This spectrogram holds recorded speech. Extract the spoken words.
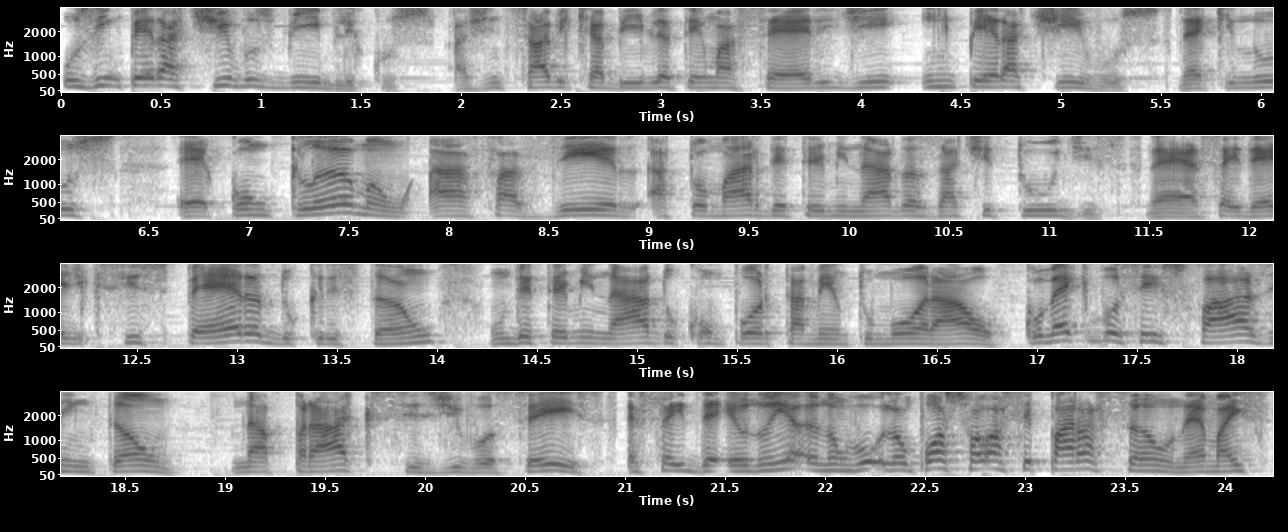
os imperativos bíblicos? A gente sabe que a Bíblia tem uma série de imperativos, né, que nos é, conclamam a fazer, a tomar determinadas atitudes. Né? Essa ideia de que se espera do cristão um determinado comportamento moral. Como é que vocês fazem então na praxis de vocês essa ideia. Eu não, ia, eu não vou, não posso falar separação, né? Mas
